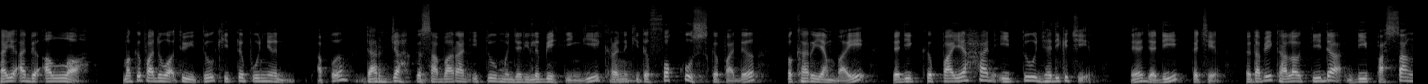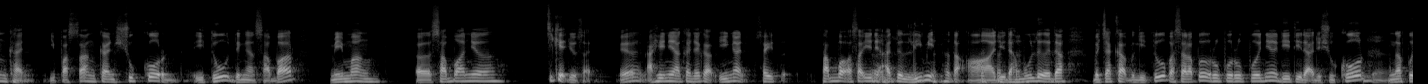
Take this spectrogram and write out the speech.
saya ada Allah. Maka pada waktu itu kita punya apa darjah kesabaran itu menjadi lebih tinggi kerana kita fokus kepada perkara yang baik jadi kepayahan itu jadi kecil ya jadi kecil. Tetapi kalau tidak dipasangkan dipasangkan syukur itu dengan sabar memang uh, sabarnya sikit je ustaz ya. Akhirnya akan cakap ingat saya sabar saya ni ada limit tak? Ah dia dah mula dah bercakap begitu. Pasal apa? Rupa-rupanya dia tidak ada syukur. Ya. mengapa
